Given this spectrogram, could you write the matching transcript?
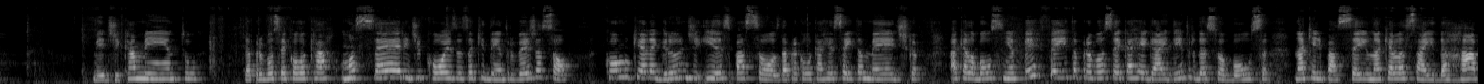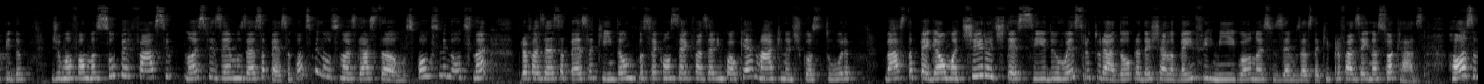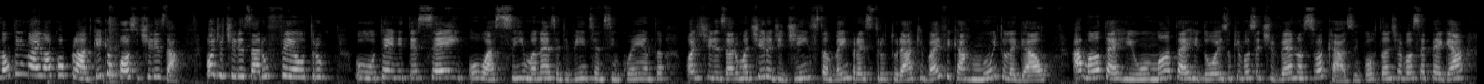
medicamento. Dá pra você colocar uma série de coisas aqui dentro, veja só como que ela é grande e espaçosa. Dá para colocar receita médica, aquela bolsinha perfeita para você carregar aí dentro da sua bolsa, naquele passeio, naquela saída rápida, de uma forma super fácil. Nós fizemos essa peça. Quantos minutos nós gastamos? Poucos minutos, né? Para fazer essa peça aqui. Então, você consegue fazer em qualquer máquina de costura. Basta pegar uma tira de tecido e um estruturador para deixar ela bem firminha, igual nós fizemos essa daqui para fazer aí na sua casa. Rosa, não tem nylon acoplado. O que, que eu posso utilizar? Pode utilizar o feltro, o TNT 100 ou acima, né? 120, 150 Pode utilizar uma tira de jeans também para estruturar, que vai ficar muito legal. A manta R1, manta R2, o que você tiver na sua casa. O importante é você pegar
